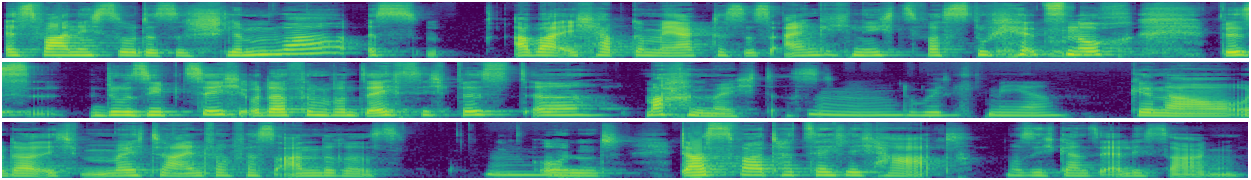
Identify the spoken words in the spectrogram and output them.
es war nicht so, dass es schlimm war. Es aber ich habe gemerkt, das ist eigentlich nichts, was du jetzt noch bis du 70 oder 65 bist, äh, machen möchtest. Hm, du willst mehr. Genau, oder ich möchte einfach was anderes. Mhm. Und das war tatsächlich hart, muss ich ganz ehrlich sagen.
